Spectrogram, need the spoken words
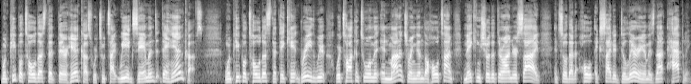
When people told us that their handcuffs were too tight, we examined the handcuffs. When people told us that they can't breathe, we're, we're talking to them and monitoring them the whole time, making sure that they're on their side. And so that whole excited delirium is not happening.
